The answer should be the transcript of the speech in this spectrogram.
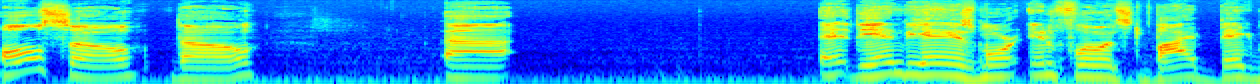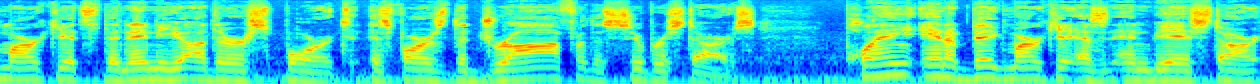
Also, though, uh, it- the NBA is more influenced by big markets than any other sport as far as the draw for the superstars. Playing in a big market as an NBA star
